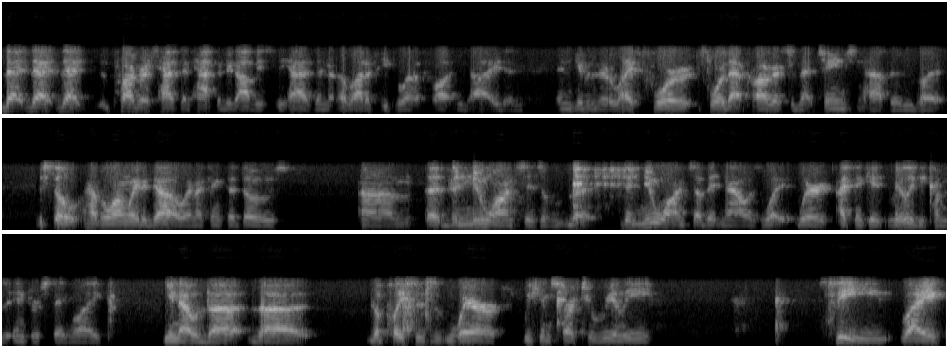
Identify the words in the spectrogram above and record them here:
that that that progress hasn't happened. It obviously has, and a lot of people have fought and died and and given their life for for that progress and that change to happen. But we still have a long way to go, and I think that those um, the, the nuances of the the nuance of it now is what where I think it really becomes interesting. Like you know the the the places where we can start to really see like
